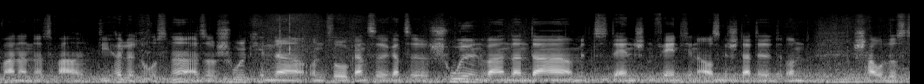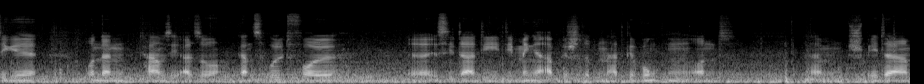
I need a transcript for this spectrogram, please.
war dann, das war die Hölle los, ne? Also Schulkinder und so, ganze, ganze Schulen waren dann da mit dänischen Fähnchen ausgestattet und Schaulustige. Und dann kam sie also ganz huldvoll, äh, ist sie da die, die Menge abgeschritten, hat gewunken und ähm, später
